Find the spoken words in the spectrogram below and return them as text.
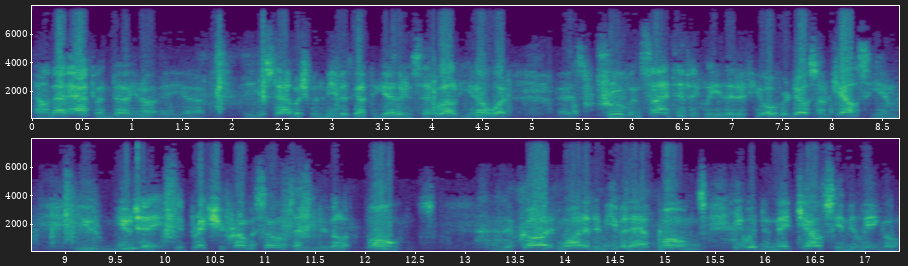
Now, when that happened, uh, you know, the, uh, the establishment amoebas got together and said, well, you know what? It's proven scientifically that if you overdose on calcium, you mutate. It breaks your chromosomes and you develop bones. And if God had wanted amoeba to have bones, he wouldn't have made calcium illegal.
